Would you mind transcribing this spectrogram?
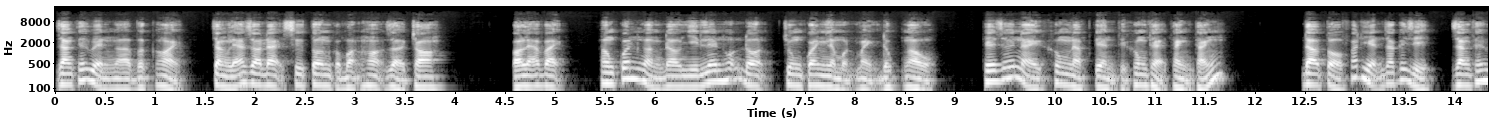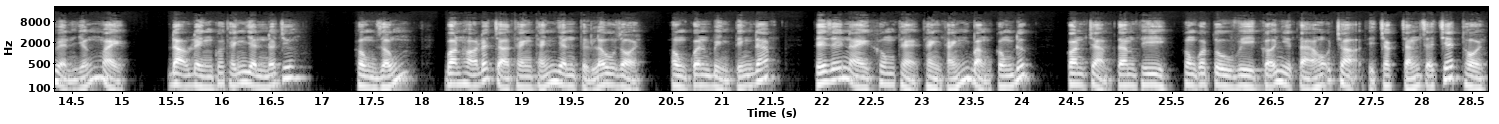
Giang Thế Huyền ngờ vực hỏi, chẳng lẽ do đại sư tôn của bọn họ dở cho? Có lẽ vậy, Hồng Quân ngẩng đầu nhìn lên hỗn độn, chung quanh là một mảnh đục ngầu. Thế giới này không nạp tiền thì không thể thành thánh. Đạo tổ phát hiện ra cái gì? Giang Thái Huyền nhướng mày. Đạo đình có thánh nhân đó chứ? Không giống. Bọn họ đã trở thành thánh nhân từ lâu rồi. Hồng Quân bình tĩnh đáp. Thế giới này không thể thành thánh bằng công đức. Còn trảm tam thi, không có tu vi cỡ như ta hỗ trợ thì chắc chắn sẽ chết thôi.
